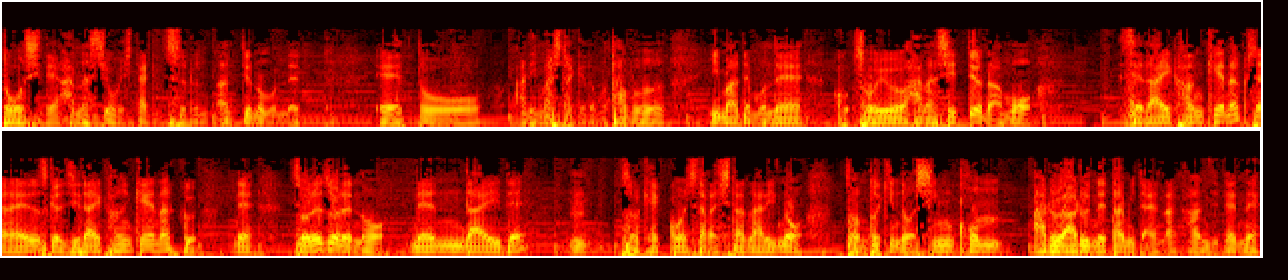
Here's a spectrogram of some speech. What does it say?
同士で話をしたりするなんていうのもね、えっ、と、ありましたけども、多分、今でもね、そういう話っていうのはもう、世代関係なくじゃないですけど、時代関係なく、ね、それぞれの年代で、うん、その結婚したら下なりの、その時の新婚あるあるネタみたいな感じでね、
